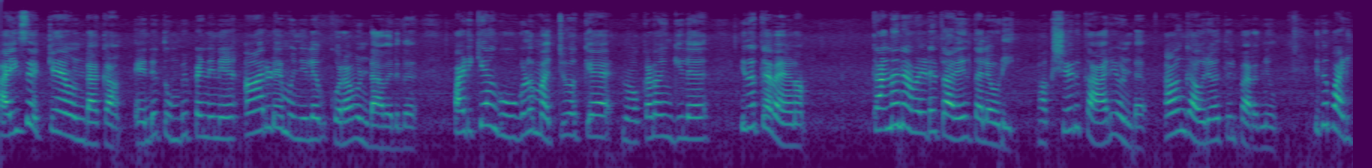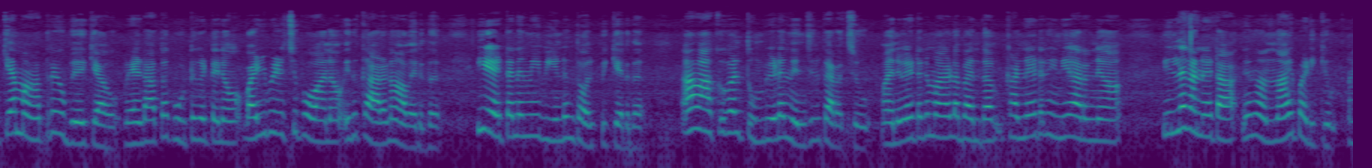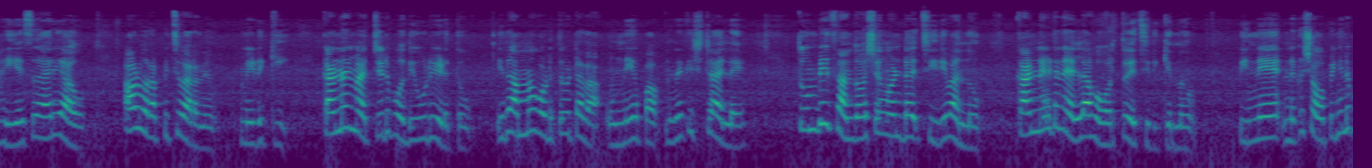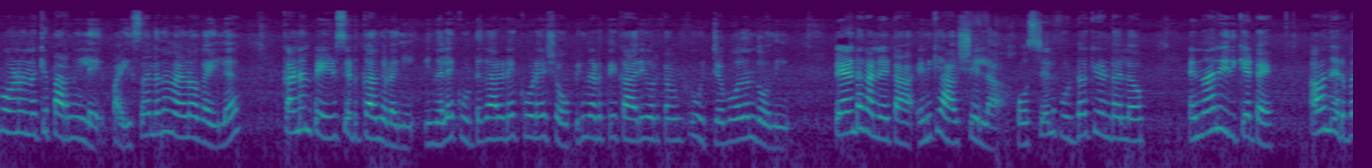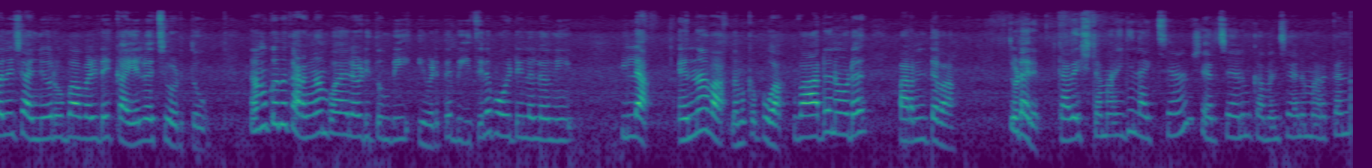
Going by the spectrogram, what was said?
പൈസയൊക്കെ ഞാൻ ഉണ്ടാക്കാം. എന്റെ തുമ്പിപ്പെണ്ണിന് ആരുടെ മുന്നിലും കുറവുണ്ടാവരുത്. പഠിക്കാൻ ഗൂഗിളും മറ്റുമൊക്കെ നോക്കണമെങ്കിൽ ഇതൊക്കെ വേണം. കണ്ണൻ അവളുടെ തലയിൽ തലോടി. പക്ഷേ ഒരു കാര്യമുണ്ട്. അവൻ ഗൗരവത്തിൽ പറഞ്ഞു ഇത് പഠിക്കാൻ മാത്രമേ ഉപയോഗിക്കാവൂ. വേണ്ടാത്ത കൂട്ടുകെട്ടിനോ വഴിപിഴിച്ചു പോകാനോ ഇത് കാരണമാവരുത്. ഈ ഏട്ടനെ നീ വീണ്ടും തോൽപ്പിക്കരുത്. ആ വാക്കുകൾ തുമ്പിയുടെ നെഞ്ചിൽ തറച്ചു. മനുവേട്ടനുമായുള്ള ബന്ധം കണ്ണേട്ടൻ ഇനി അറിഞ്ഞാ ഇല്ല കണ്ണേട്ടാ ഞാൻ നന്നായി പഠിക്കും ഐ എസ് കാരിയാവും അവൾ ഉറപ്പിച്ചു പറഞ്ഞു. മിടുക്കി കണ്ണൻ മറ്റൊരു പൊതി കൂടി എടുത്തു. ഇത് അമ്മ കൊടുത്തു വിട്ടതാ ഉണ്ണിയപ്പം നിനക്കിഷ്ടമല്ലേ? തുമ്പി സന്തോഷം കൊണ്ട് ചിരി വന്നു. കണ്ണേട്ടനെല്ലാം ഓർത്തു വെച്ചിരിക്കുന്നു. പിന്നെ നിനക്ക് ഷോപ്പിങ്ങിന് പോകണമെന്നൊക്കെ പറഞ്ഞില്ലേ? പൈസ വല്ലതും വേണോ കയ്യിൽ കണ്ണൻ പേഴ്സ് എടുക്കാൻ തുടങ്ങി. ഇന്നലെ കൂട്ടുകാരുടെ കൂടെ ഷോപ്പിംഗ് നടത്തിയ കാര്യം ഓർത്ത് അവൾക്ക് കുറ്റബോധം തോന്നി. വേണ്ട കണ്ണേട്ടാ എനിക്ക് ആവശ്യമില്ല. ഹോസ്റ്റലിൽ ഫുഡൊക്കെ ഉണ്ടല്ലോ. എന്നാലും ഇരിക്കട്ടെ. അവൻ നിർബന്ധിച്ച് അഞ്ഞൂറ് രൂപ അവളുടെ കയ്യിൽ വെച്ച് കൊടുത്തു. നമുക്കൊന്ന് കറങ്ങാൻ പോയാലോടി തുമ്പി? ഇവിടുത്തെ ബീച്ചിൽ പോയിട്ടില്ലല്ലോ നീ. ഇല്ല എന്നാ വാ നമുക്ക് പോവാം. വാർഡനോട് പറഞ്ഞിട്ട് വാ. തുടരും. കഥ ഇഷ്ടമാണെങ്കിൽ ലൈക്ക് ചെയ്യാനും ഷെയർ ചെയ്യാനും കമന്റ് ചെയ്യാനും മറക്കണ്ട.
